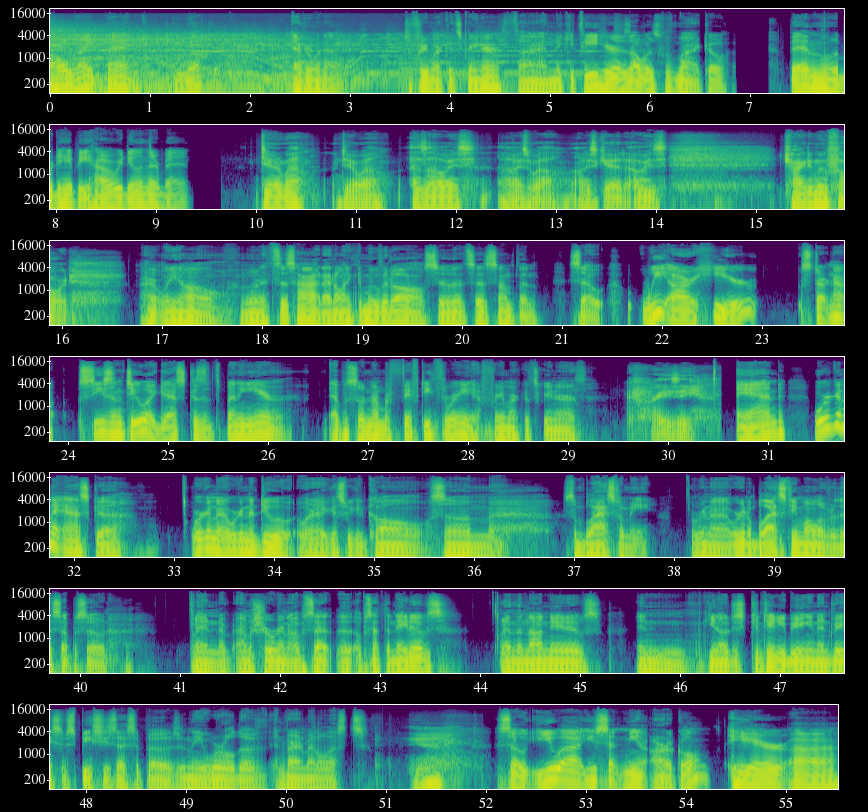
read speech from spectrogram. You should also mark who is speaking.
Speaker 1: All right, Ben. Welcome, everyone out to Free Market's Green Earth. I'm Nikki P here as always with my co Ben, the Liberty Hippie. How are we doing there, Ben?
Speaker 2: Doing well. Doing well. As always. Always well. Always good. Always trying to move forward.
Speaker 1: Aren't we all? When it's this hot, I don't like to move at all. So that says something. So we are here starting out season two, I guess, because it's been a year. Episode number 53 of Free Market's Green Earth.
Speaker 2: Crazy.
Speaker 1: and we're gonna ask a we're gonna we're gonna do what i guess we could call some some blasphemy we're gonna we're gonna blaspheme all over this episode and i'm sure we're gonna upset uh, upset the natives and the non-natives and you know just continue being an invasive species i suppose in the world of environmentalists
Speaker 2: Yeah.
Speaker 1: so you uh you sent me an article here uh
